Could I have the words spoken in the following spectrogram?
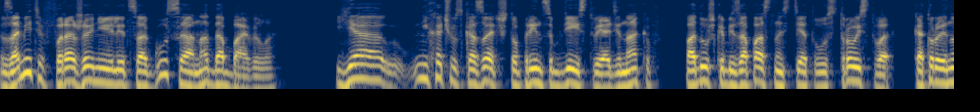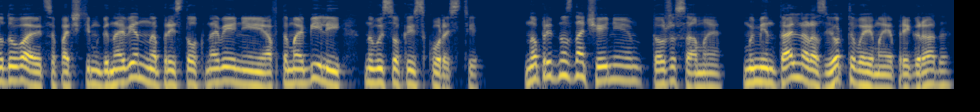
Заметив выражение лица Гуса, она добавила. «Я не хочу сказать, что принцип действия одинаков, Подушка безопасности — это устройство, которое надувается почти мгновенно при столкновении автомобилей на высокой скорости. Но предназначение то же самое. Моментально развертываемая преграда.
